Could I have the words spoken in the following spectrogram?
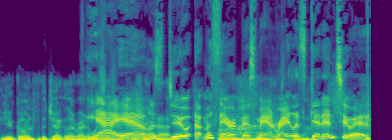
you're going for the jugular right away. Yeah, I am. Let's that. do it. I'm a therapist, uh, man, right? Let's get into it.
